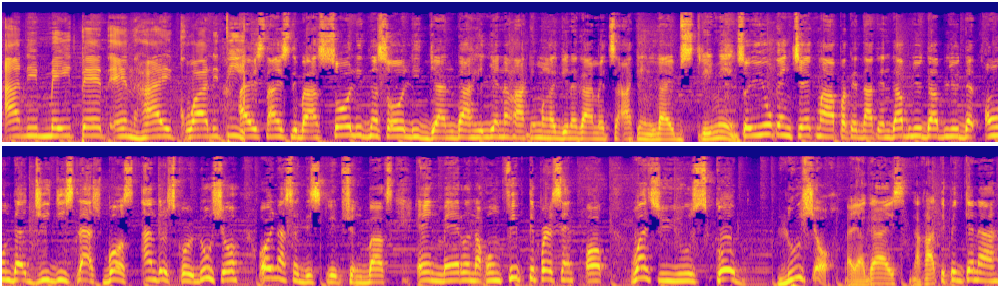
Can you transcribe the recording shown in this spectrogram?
animated and high quality. Ayos na ayos, diba? Solid na solid yan dahil yan ang aking mga ginagamit sa aking live streaming. So, you can check mga kapatid natin www.own.gg slash boss underscore Lucio or nasa description box and meron akong 50% off once you use code Lucio. Kaya guys, nakatipid ka na,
